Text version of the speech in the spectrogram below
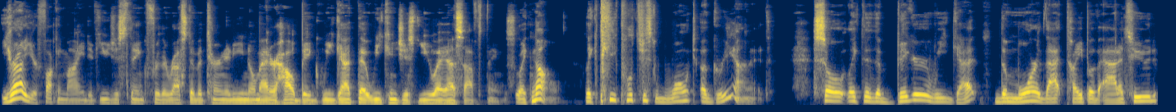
you're out of your fucking mind if you just think for the rest of eternity, no matter how big we get, that we can just UASF things. Like, no, like people just won't agree on it. So, like the the bigger we get, the more that type of attitude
